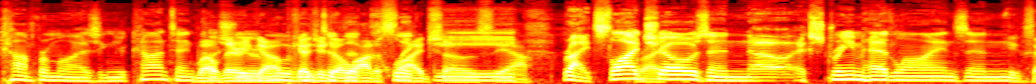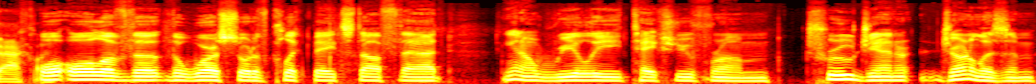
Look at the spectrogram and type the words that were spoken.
compromising your content Well, there you you're go, because you do a lot of slideshows, yeah. right slideshows and uh, extreme headlines and Exactly. all, all of the the worst sort of clickbait stuff that you know really takes you from true gen- journalism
